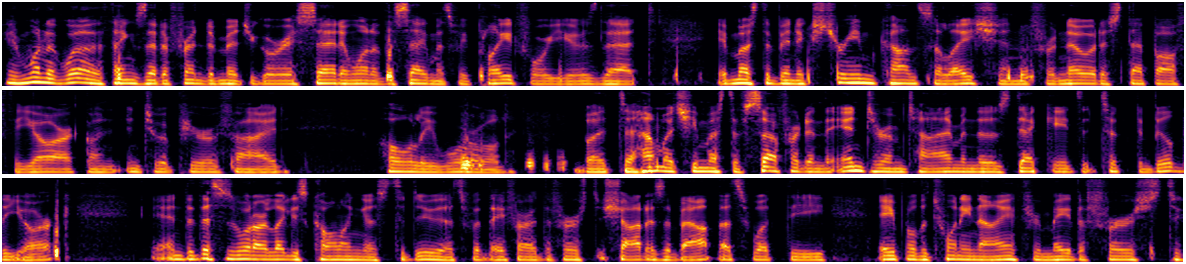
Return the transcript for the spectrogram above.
And one of one of the things that a friend of Medjugorje said in one of the segments we played for you is that it must have been extreme consolation for Noah to step off the ark on, into a purified, holy world. But uh, how much he must have suffered in the interim time in those decades it took to build the ark. And this is what Our Lady's calling us to do. That's what They Fired the First Shot is about. That's what the April the 29th through May the 1st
